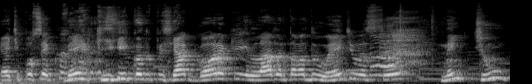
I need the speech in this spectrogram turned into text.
É tipo, você Quando vem aqui precisa. quando precisa. Agora que Lázaro tava doente, você nem tchum,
